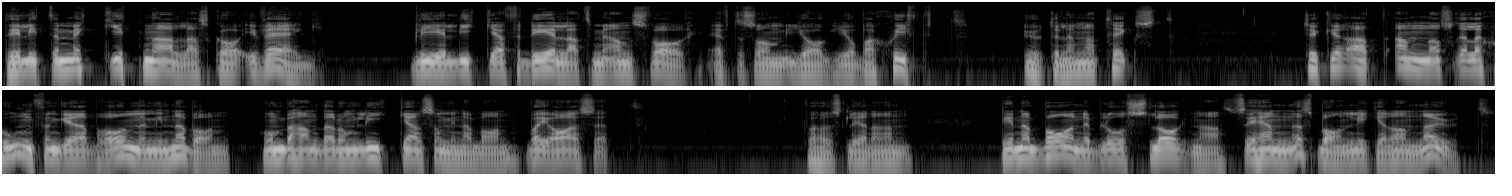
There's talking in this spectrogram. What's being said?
Det är lite mäckigt när alla ska iväg. Blir lika fördelat med ansvar eftersom jag jobbar skift. Utelämnad text. Tycker att Annas relation fungerar bra med mina barn. Hon behandlar dem lika som mina barn, vad jag har sett. Förhörsledaren. Dina barn är blåslagna, ser hennes barn likadana ut?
